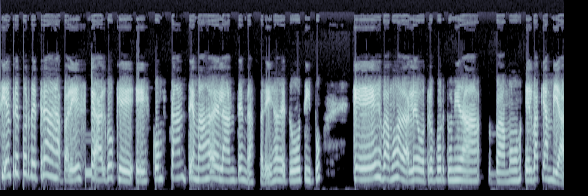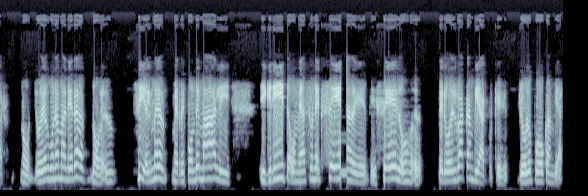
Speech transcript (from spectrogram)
siempre por detrás aparece algo que es constante más adelante en las parejas de todo tipo, que es vamos a darle otra oportunidad, vamos, él va a cambiar. No, yo de alguna manera, no, él, sí, él me, responde mal y, y grita o me hace una escena de, de celos, eh, pero él va a cambiar porque yo lo puedo cambiar.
